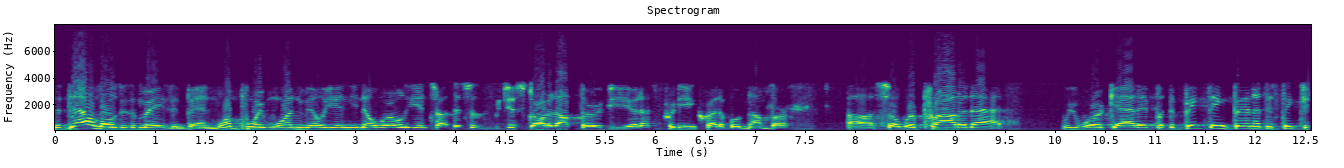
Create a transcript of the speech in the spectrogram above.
the download is amazing, Ben. 1.1 million. You know, we're only into this is we just started our third year. That's pretty incredible number. Uh, so we're proud of that. We work at it, but the big thing, Ben, I just think the,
